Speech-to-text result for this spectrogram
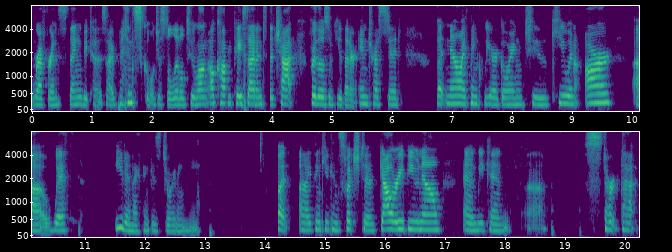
reference thing because I've been in school just a little too long. I'll copy paste that into the chat for those of you that are interested. But now I think we are going to Q and R uh, with Eden, I think is joining me but I think you can switch to gallery view now and we can uh, start that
